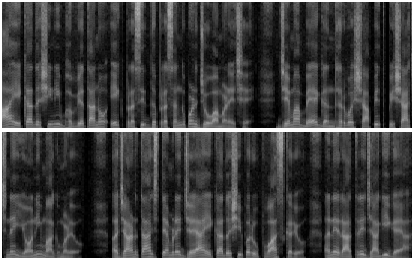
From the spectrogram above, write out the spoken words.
આ એકાદશીની ભવ્યતાનો એક પ્રસિદ્ધ પ્રસંગ પણ જોવા મળે છે, જેમાં બે ગંધર્વ શાપિત પિશાચને યોની માગ મળ્યો. અજાણતા જ તેમણે જયા એકાદશી પર ઉપવાસ કર્યો અને રાત્રે જાગી ગયા.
